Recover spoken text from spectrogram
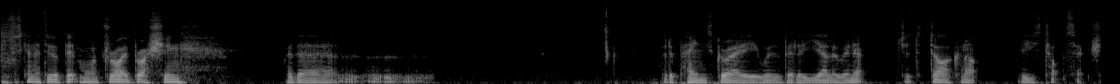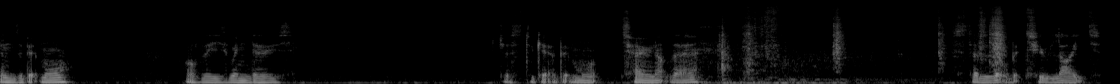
I'm just going to do a bit more dry brushing with a bit of Payne's Grey with a bit of yellow in it just to darken up these top sections a bit more of these windows just to get a bit more tone up there still a little bit too light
